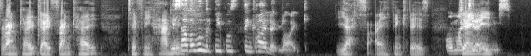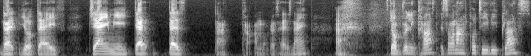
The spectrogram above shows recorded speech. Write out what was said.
Franco, Dave Franco, Tiffany Haddish. Is that the one that people think I look like? Yes, I think it is. Or my Jamie- James? Nope, you're Dave. Jamie De- Des. nah, I'm not going to say his name. Uh, it's got a brilliant cast. It's on Apple TV Plus.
